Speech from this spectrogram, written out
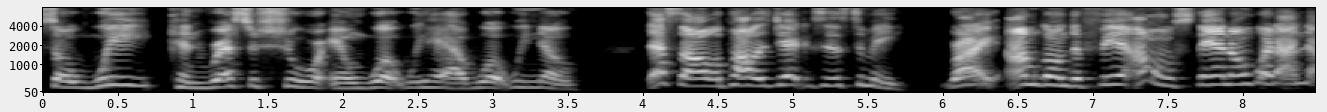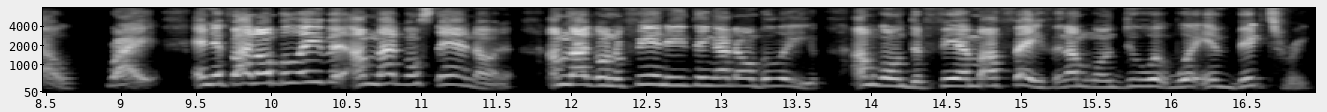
So we can rest assured in what we have, what we know. That's all apologetics is to me, right? I'm going to defend, I'm going to stand on what I know right? And if I don't believe it, I'm not going to stand on it. I'm not going to defend anything I don't believe. I'm going to defend my faith and I'm going to do it with in victory,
